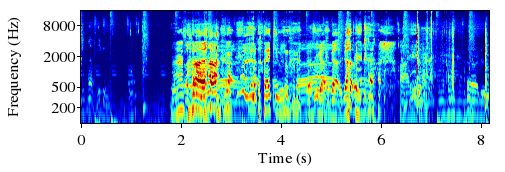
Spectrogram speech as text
lepet gitu Nah, nah, enggak, enggak, enggak, enggak, Aduh.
